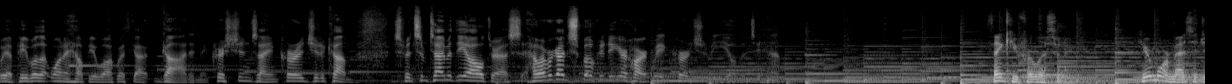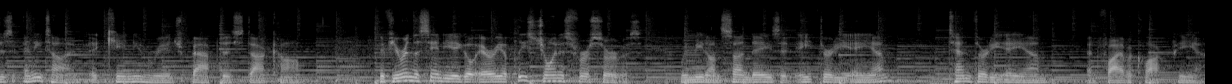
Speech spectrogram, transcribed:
we have people that want to help you walk with God. And then, Christians, I encourage you to come. Spend some time at the altar. However, God's spoken to your heart, we encourage you to be yielded to Him. Thank you for listening. Hear more messages anytime at canyonridgebaptist.com. If you're in the San Diego area, please join us for a service. We meet on Sundays at 8:30 a.m., 10:30 a.m., and 5 o'clock p.m.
